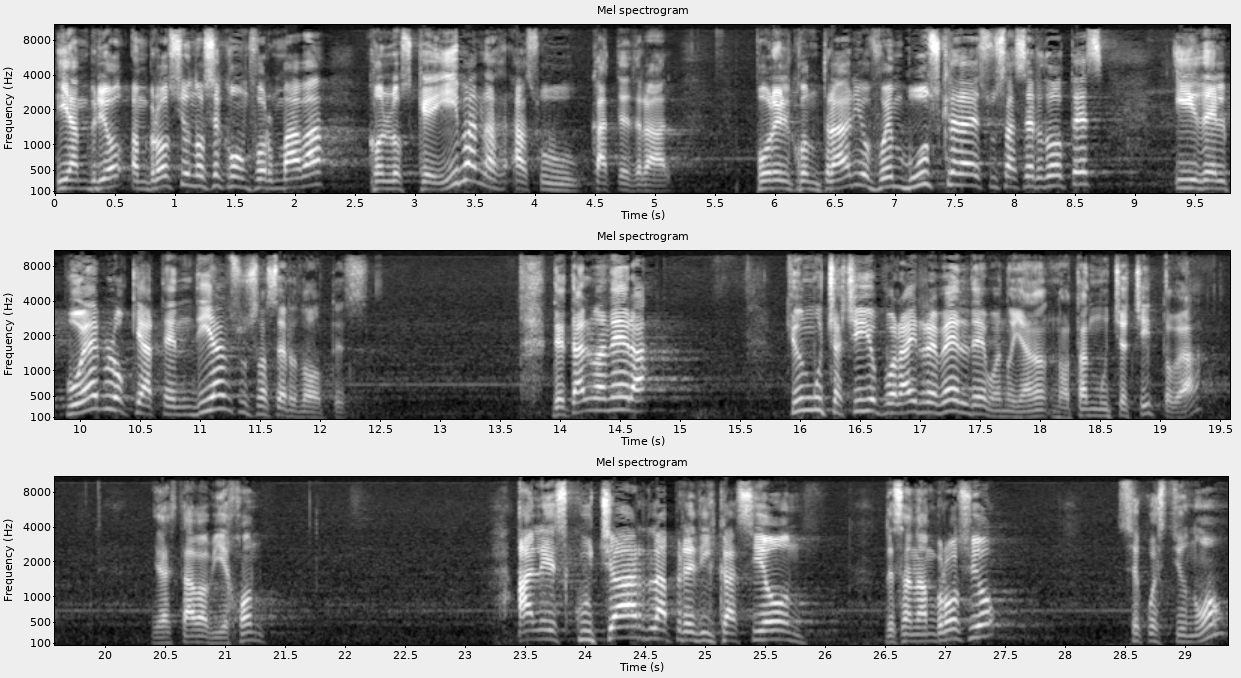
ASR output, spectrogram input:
Y Ambrosio no se conformaba con los que iban a, a su catedral. Por el contrario, fue en búsqueda de sus sacerdotes y del pueblo que atendían sus sacerdotes. De tal manera que un muchachillo por ahí rebelde, bueno, ya no, tan muchachito, ¿verdad? Ya estaba viejón. Al escuchar la predicación de San Ambrosio, se cuestionó.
